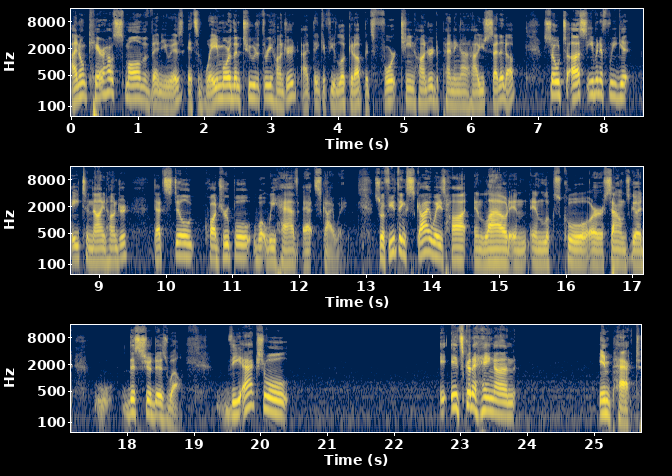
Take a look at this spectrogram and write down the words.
I don't care how small of a venue is. It's way more than two to three hundred. I think if you look it up, it's fourteen hundred, depending on how you set it up. So to us, even if we get eight to nine hundred, that's still quadruple what we have at Skyway. So if you think Skyway's hot and loud and, and looks cool or sounds good, this should as well. The actual it's going to hang on impact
